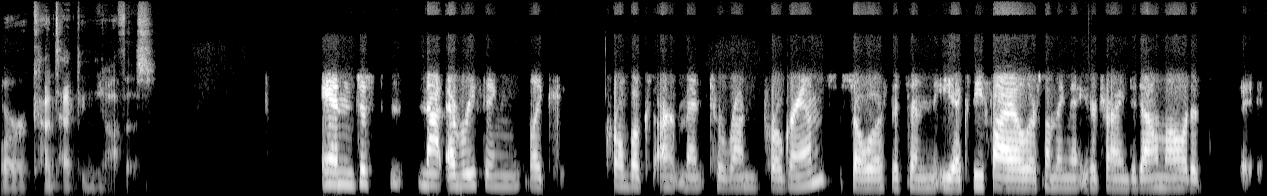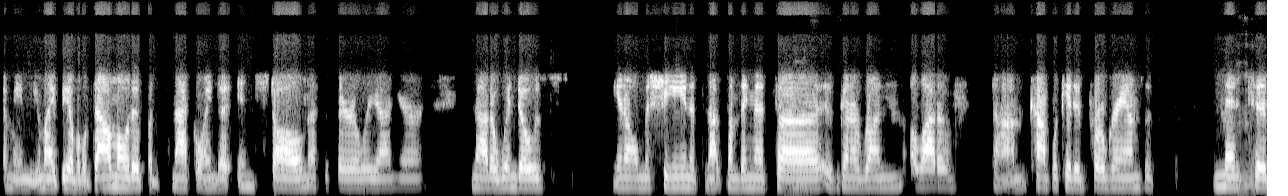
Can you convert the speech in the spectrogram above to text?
or contacting the office. and just not everything like Chromebooks aren't meant to run programs. So if it's an exe file or something that you're trying to download, it's I mean, you might be able to download it, but it's not going to install necessarily on your not a Windows, you know, machine. It's not something that uh, is going to run a lot of um, complicated programs. It's meant mm-hmm. to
